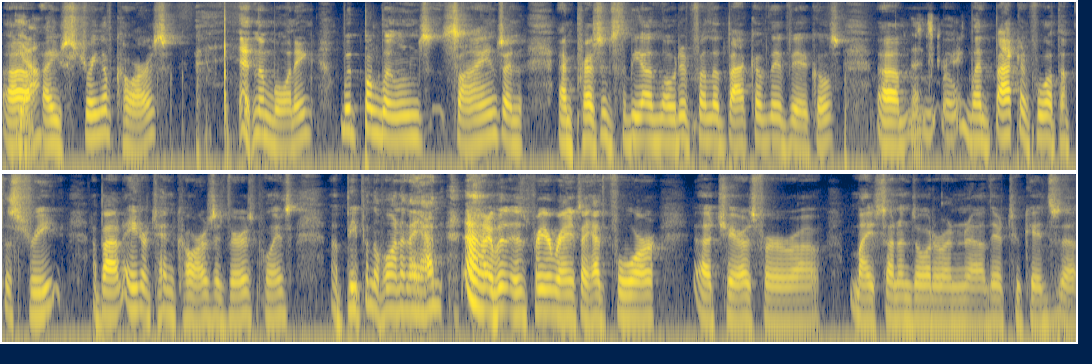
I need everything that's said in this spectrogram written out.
uh, Yeah. a string of cars in the morning with balloons, signs, and, and presents to be unloaded from the back of their vehicles. Um, Went back and forth up the street, about eight or ten cars at various points, uh, beeping the horn, and they had it was, it was prearranged. They had four uh, chairs for uh, my son and daughter and uh, their two kids, uh,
